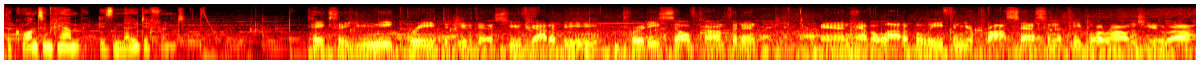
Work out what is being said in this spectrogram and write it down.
The Quantum Camp is no different. Takes a unique breed to do this. You've got to be pretty self-confident and have a lot of belief in your process and the people around you. Uh,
